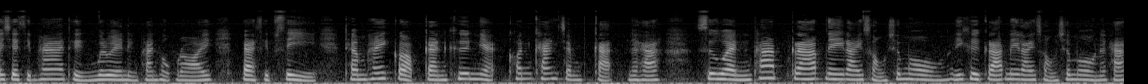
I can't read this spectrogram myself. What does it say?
1,675 ถึงบริเวณ 1,684 ทำให้กรอบการขึ้นเนี่ย ค่อนข้างจำกัดนะคะ ส่วนภาพกราฟในราย 2 ชั่วโมง นี่คือกราฟในราย 2 ชั่วโมงนะคะ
